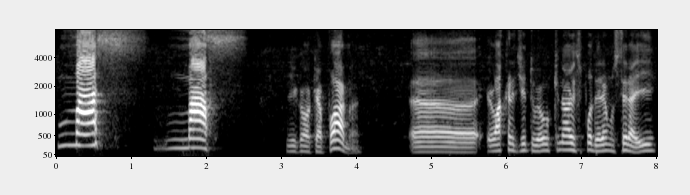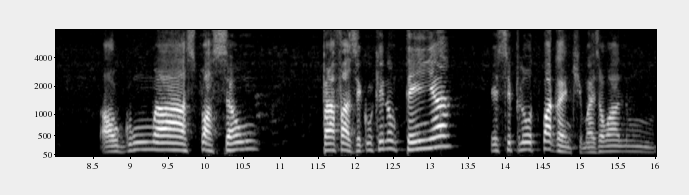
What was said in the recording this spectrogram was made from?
mas, mas de qualquer forma, uh, eu acredito eu que nós poderemos ter aí alguma situação para fazer com que não tenha esse piloto pagante, mas eu não,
